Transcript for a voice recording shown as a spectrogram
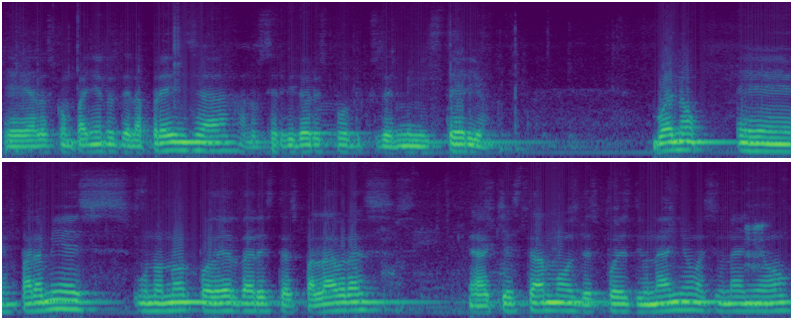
eh, a los compañeros de la prensa, a los servidores públicos del ministerio. Bueno, eh, para mí es un honor poder dar estas palabras. Aquí estamos después de un año, hace un año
